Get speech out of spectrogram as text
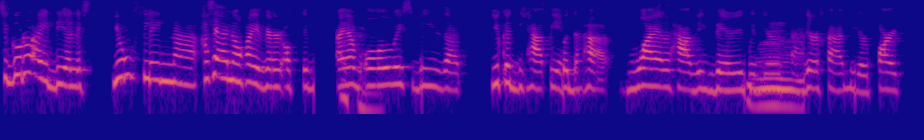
siguro idealist yung feeling na kasi ano kay very optimistic I have always been that you could be happy with ha- while having very with your Mm. fam- your family your partner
